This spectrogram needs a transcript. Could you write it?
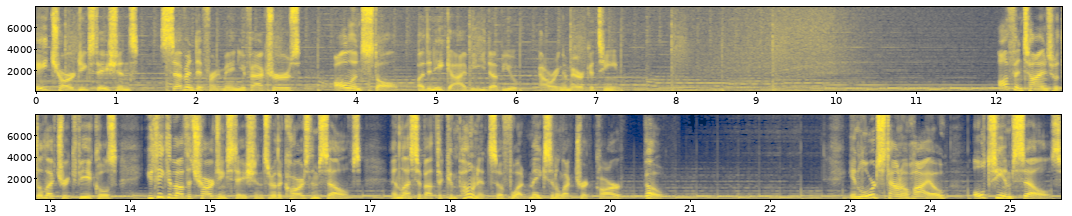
Eight charging stations, seven different manufacturers, all installed by the NECA IBEW Powering America team. Oftentimes, with electric vehicles, you think about the charging stations or the cars themselves, and less about the components of what makes an electric car go. In Lordstown, Ohio, Ultium Cells,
